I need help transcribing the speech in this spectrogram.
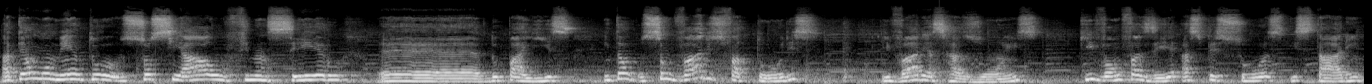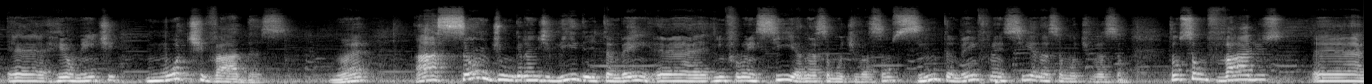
até um momento social, financeiro é, do país. Então, são vários fatores e várias razões que vão fazer as pessoas estarem é, realmente motivadas, não é? A ação de um grande líder também é, influencia nessa motivação? Sim, também influencia nessa motivação. Então, são vários é,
